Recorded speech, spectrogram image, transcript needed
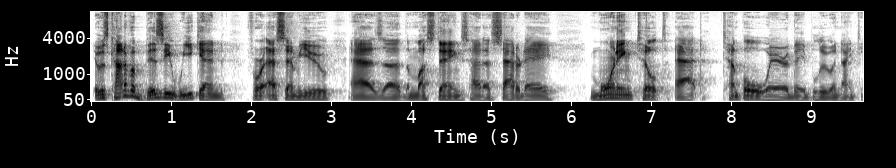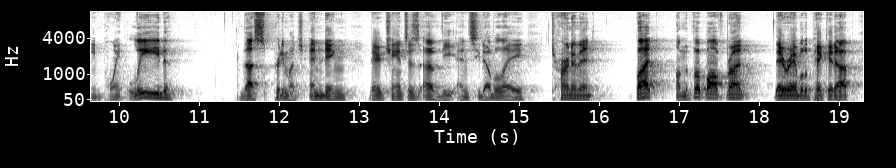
It was kind of a busy weekend for SMU as uh, the Mustangs had a Saturday morning tilt at Temple where they blew a 19 point lead, thus pretty much ending their chances of the NCAA tournament. But on the football front, they were able to pick it up.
